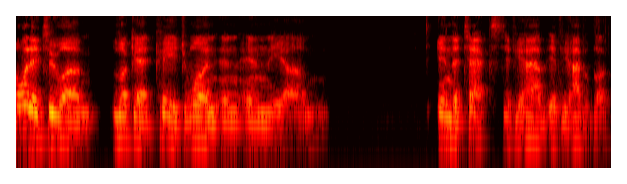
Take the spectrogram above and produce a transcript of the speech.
I wanted to um, look at page one in, in the um, in the text. If you have if you have a book,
